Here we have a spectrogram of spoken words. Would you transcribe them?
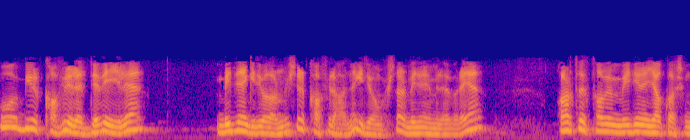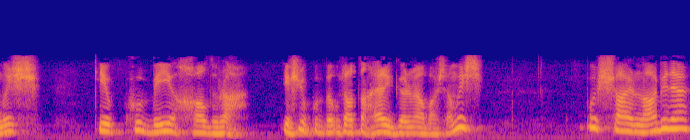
Bu bir kafileyle, deve ile Medine'ye gidiyorlarmıştır. Kafile haline gidiyormuşlar Medine Münevvere'ye. Artık tabi Medine yaklaşmış ki kubbeyi haldıra yeşil kubbe uzaktan hayal görmeye başlamış. Bu şair Nabi de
